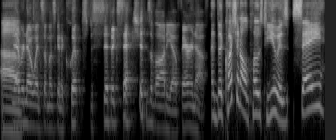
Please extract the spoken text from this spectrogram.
Um, never know when someone's going to clip specific sections of audio. Fair enough. The question I'll pose to you is: Say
